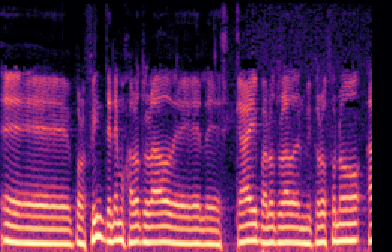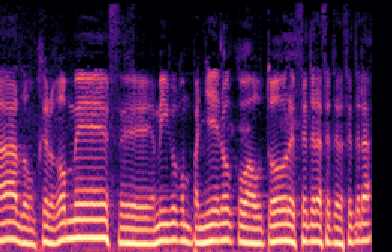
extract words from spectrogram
Eh, por fin tenemos al otro lado del Skype, al otro lado del micrófono, a don Jero Gómez, eh, amigo, compañero, coautor, etcétera, etcétera, etcétera,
